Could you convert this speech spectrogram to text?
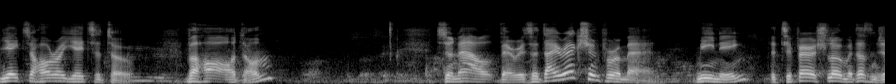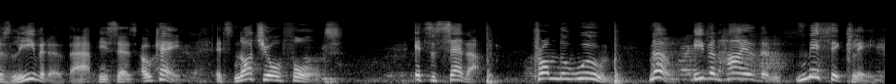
Yetzirah Yetzirah V'ha'adam. So now there is a direction for a man. Meaning, the Tiferet Shlomo doesn't just leave it at that. He says, okay, it's not your fault. It's a setup from the womb. No, even higher than mythically,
